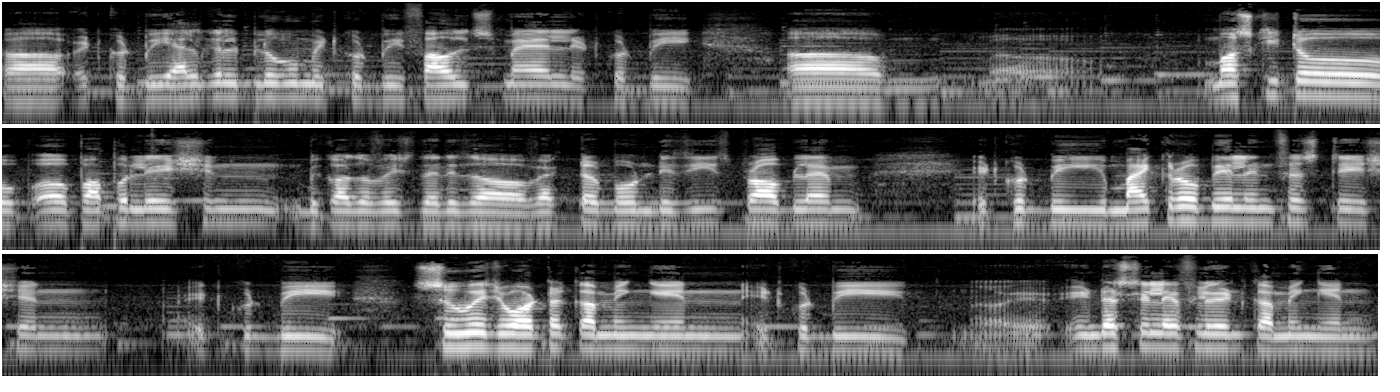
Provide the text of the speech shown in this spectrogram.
Uh, it could be algal bloom, it could be foul smell, it could be um, mosquito uh, population because of which there is a vector borne disease problem. It could be microbial infestation, it could be sewage water coming in. It could be uh, industrial effluent coming in.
